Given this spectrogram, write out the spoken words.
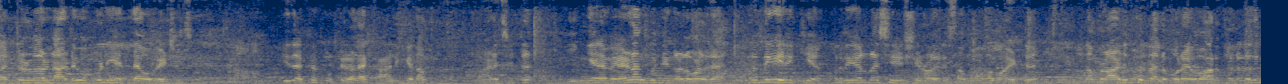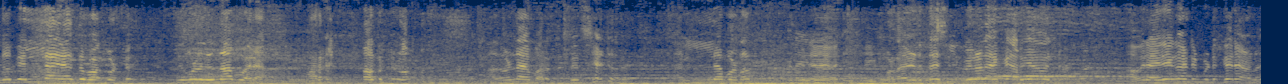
മറ്റുള്ളവരുടെ അടിവപ്പണിയെല്ലാം ഉപേക്ഷിച്ച്. ഇതൊക്കെ കുട്ടികളെ കാണിക്കണം. കാണിച്ചിട്ട് ഇങ്ങനെ വേണം കുഞ്ഞുങ്ങൾ വളരാൻ. പ്രതികരിക്കുക. പ്രതികരണ ശേഷിയുള്ള ഒരു സമൂഹമായിട്ട് നമ്മൾ അടുത്ത തലമുറയെ വാർത്തെടുക്കുക. നിങ്ങൾക്ക് എല്ലാം അതിനകത്ത് പങ്കുണ്ട്. നിങ്ങൾ നിന്നാൽ പോരാ. അതുകൊണ്ട് അതുകൊണ്ടാണ് ഞാൻ പറഞ്ഞത്. തീർച്ചയായിട്ടും നല്ല പടം. ഈ പടം എടുത്ത ശില്പികളെയൊക്കെ അറിയാമല്ലോ. അവരതിനെക്കാട്ടി മിടുക്കരാണ്.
